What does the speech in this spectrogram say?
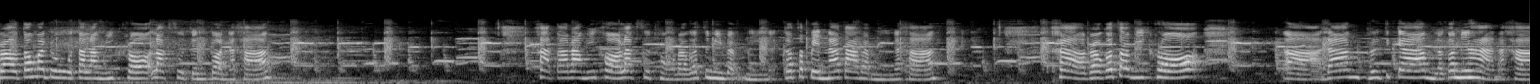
เราต้องมาดูตารางวิเคราะห์หลักสูตรกันก่อนนะคะ ค่ะตารางวิเคราะห์หลักสูตรของเราก็จะมีแบบนี้ ก็จะเป็นหน้าตาแบบนี้นะคะ ค่ะ เราก็จะวิเคราะห์ด้านพฤติกรรมแล้วก็เนื้อหานะคะ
